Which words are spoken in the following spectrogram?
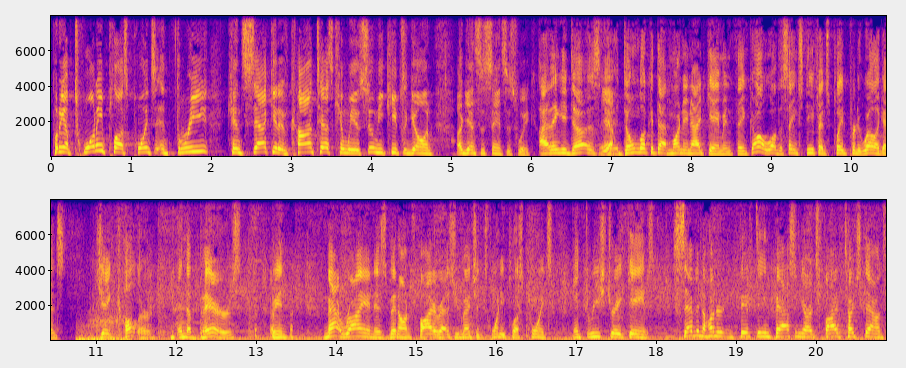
putting up 20 plus points in three consecutive contests. Can we assume he keeps it going against the Saints this week? I think he does. Yeah. Uh, don't look at that Monday night game and think, oh, well, the Saints defense played pretty well against Jay Cutler and the Bears. I mean, Matt Ryan has been on fire, as you mentioned, 20 plus points in three straight games, 715 passing yards, five touchdowns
